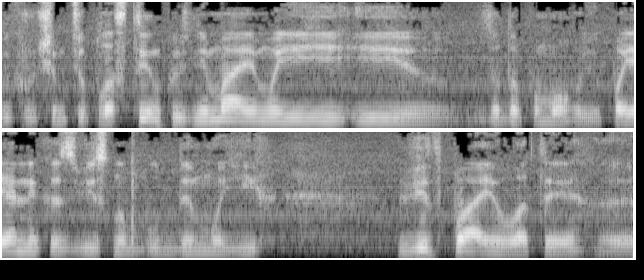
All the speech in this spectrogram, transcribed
викручуємо цю пластинку, знімаємо її і за допомогою паяльника, звісно, будемо їх відпаювати. Е,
